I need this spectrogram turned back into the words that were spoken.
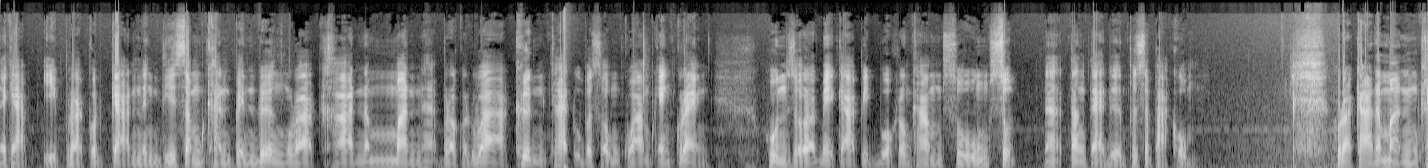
นะครับอีกปรากฏการณ์หนึ่งที่สำคัญเป็นเรื่องราคาน้ำมันฮะปรากฏว่าขึ้นคาดอุปสมความแข็งแกร่ง หุ้นสหรัฐอเมริกาปิดบวกทองคำสูงสุดนะตั้งแต่เดือนพฤษภาคม ราคาน้ำมันข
